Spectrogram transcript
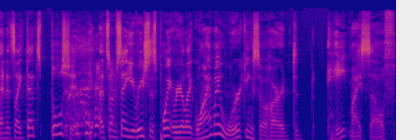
And it's like that's bullshit. that's what I'm saying. You reach this point where you're like, why am I working so hard to hate myself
